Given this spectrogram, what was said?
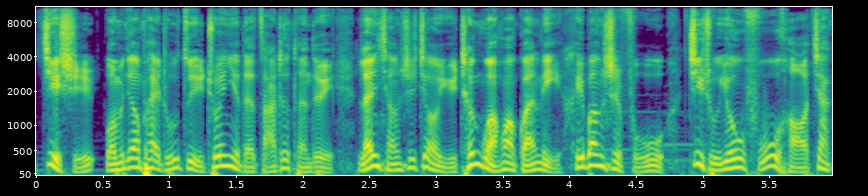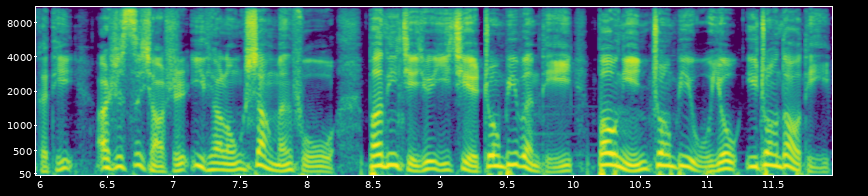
届时，我们将派出最专业的砸车团队，蓝翔式教育、城管化管理、黑帮式服务，技术优、服务好、价格低，二十四小时一条龙上门服务，帮您解决一切装逼问题，包您装逼无忧，一装到底，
